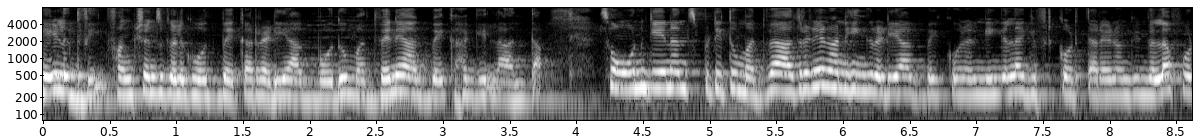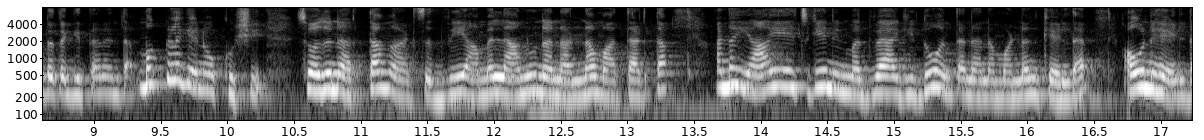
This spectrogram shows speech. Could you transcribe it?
ಹೇಳಿದ್ವಿ. ಫಂಕ್ಷನ್ಸ್ಗಳಿಗೆ ಹೋಗ್ಬೇಕಾದ್ರೆ ರೆಡಿ ಆಗ್ಬೋದು. ಮದುವೆನೇ ಆಗಬೇಕಾಗಿಲ್ಲ ಅಂತ. ಸೊ ಅವ್ನಿಗೆ ಏನು ಅನ್ಸ್ಬಿಟ್ಟಿತ್ತು? ಮದುವೆ ಆದ್ರೇ ನಾನು ಹಿಂಗೆ ರೆಡಿ ಆಗಬೇಕು. ನನಗೆ ಹಿಂಗೆ ಹಿಂಗೆಲ್ಲ ಗಿಫ್ಟ್ ಕೊಡ್ತಾರೆ ನಂಗೆ ಹಿಂಗೆಲ್ಲ ಫೋಟೋ ತೆಗಿತಾರೆ ಅಂತ ಮಕ್ಕಳಿಗೇನೋ ಖುಷಿ. ಸೊ ಅದನ್ನು ಅರ್ಥ ಮಾಡಿಸಿದ್ವಿ. ಆಮೇಲೆ ನಾನು ನನ್ನ ಅಣ್ಣ ಮಾತಾಡ್ತಾ ಅಣ್ಣ ಯಾವ ಏಜ್ಗೆ ನಿನ್ನ ಮದುವೆ ಆಗಿದ್ದು? ಅಂತ ನನ್ನ ಅಣ್ಣನ ಕೇಳಿದೆ. ಅವನು ಹೇಳ್ದ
